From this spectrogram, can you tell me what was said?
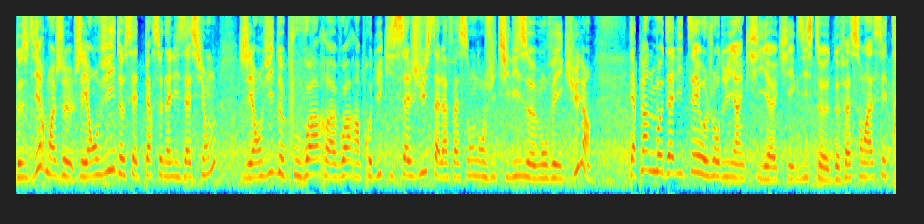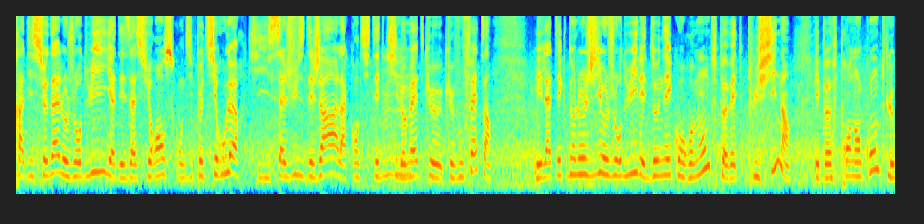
de se dire, moi j'ai envie de cette personnalisation, j'ai envie de pouvoir avoir un produit qui s'ajuste à la façon dont j'utilise mon véhicule. Il y a plein de modalités aujourd'hui hein, qui, euh, qui, existent de façon assez traditionnelle. Aujourd'hui, il y a des assurances qu'on dit petits rouleurs qui s'ajustent déjà à la quantité de mhm. kilomètres que, que, vous faites. Mais la technologie aujourd'hui, les données qu'on remonte peuvent être plus fines et peuvent prendre en compte le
